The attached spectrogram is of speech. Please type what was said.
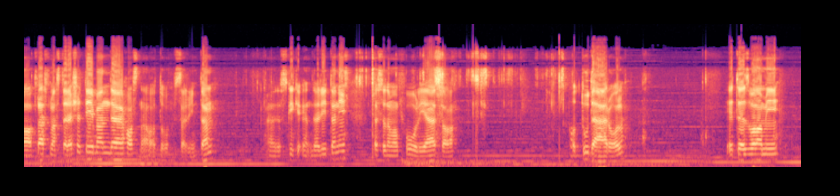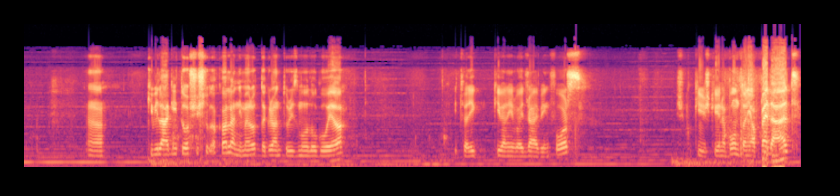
a Trustmaster esetében, de használható szerintem. Ezt ki kell deríteni. Beszedem a fóliát a, a Dudáról. Itt ez valami uh, kivilágítós is akar lenni, mert ott a Gran Turismo logója. Itt pedig ki írva, hogy Driving Force. És akkor ki is kéne bontani a pedált,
